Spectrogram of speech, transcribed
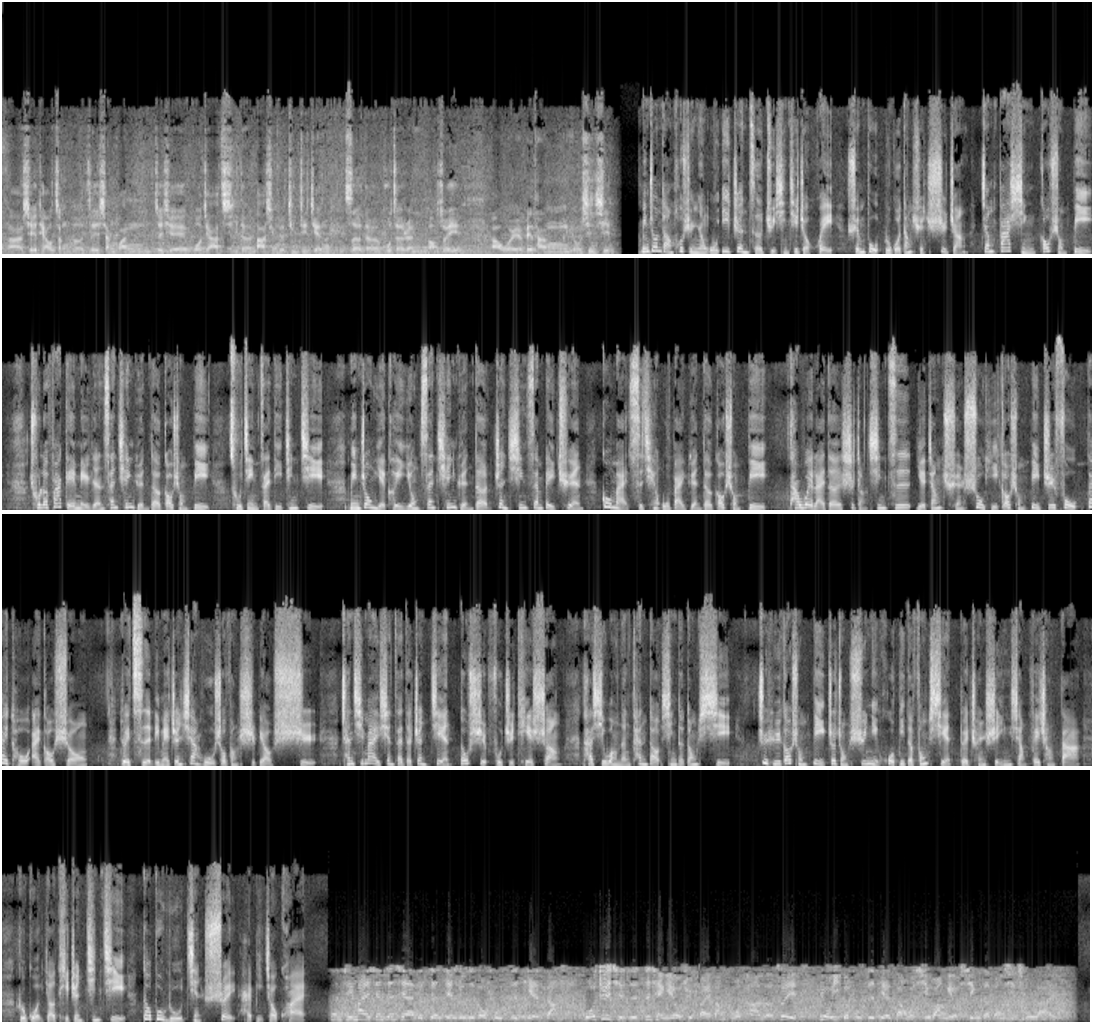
啊协调整合这相关这些国家级的大型的经济建设的负责人啊，所以啊，我也非常有信心。民众党候选人吴益政则举行记者会，宣布如果当选市长，将发行高雄币。除了发给每人三千元的高雄币，促进在地经济，民众也可以用三千元的振兴三倍券购买四千五百元的高雄币。他未来的市长薪资也将全数以高雄币支付，带头爱高雄。对此，李梅珍下午受访时表示，陈其迈现在的证件都是复制贴上，他希望能看到新的东西。至于高雄币这种虚拟货币的风险，对城市影响非常大。如果要提振经济，倒不如减税还比较快。陈其迈先生现在的证件就是都复制贴上，国巨其实之前也有去拜访过他了，所以又一个复制贴上，我希望有新的东西出来。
